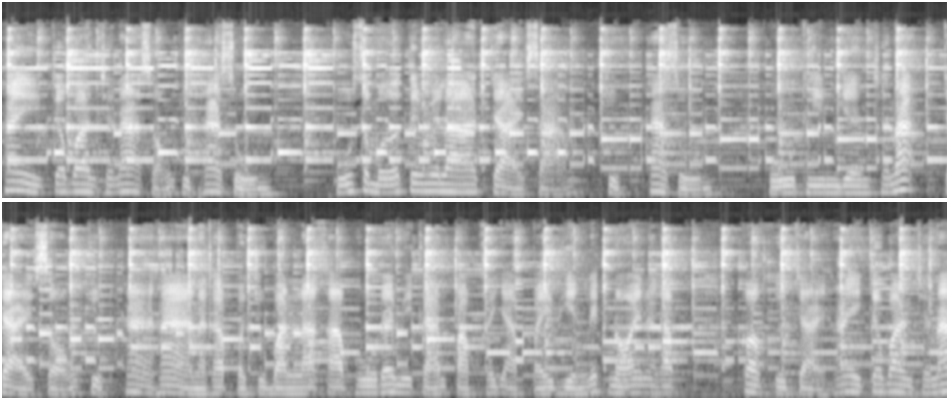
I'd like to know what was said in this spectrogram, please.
ให้เจ้าบ้านชนะ 2.50ภูเสมอเต็มเวลาจ่าย 3.50ภูทีมเยือนชนะจ่าย 2.55 นะครับ ปัจจุบันราคาภูได้มีการปรับขยับไปเพียงเล็กน้อยนะครับ ก็คือจ่ายให้เจ้าบ้านชนะ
